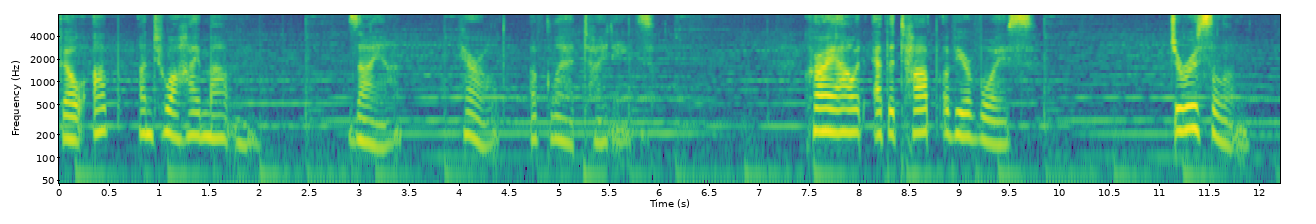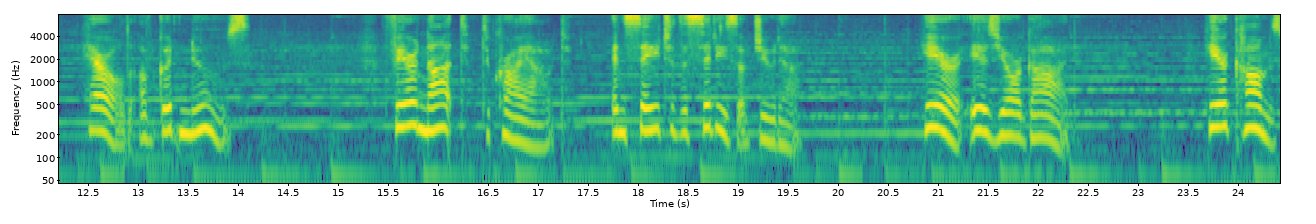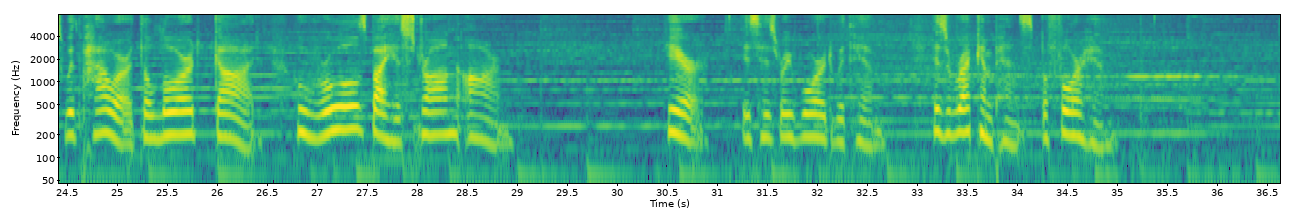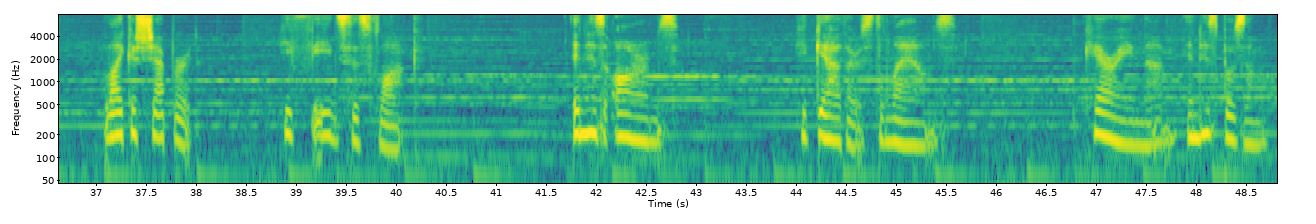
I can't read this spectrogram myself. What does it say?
Go up unto a high mountain, Zion, herald of glad tidings. Cry out at the top of your voice, Jerusalem, herald of good news. Fear not to cry out, and say to the cities of Judah, here is your God. Here comes with power the Lord God, who rules by his strong arm. Here is his reward with him, his recompense before him. Like a shepherd, he feeds his flock. In his arms, he gathers the lambs, carrying them in his bosom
